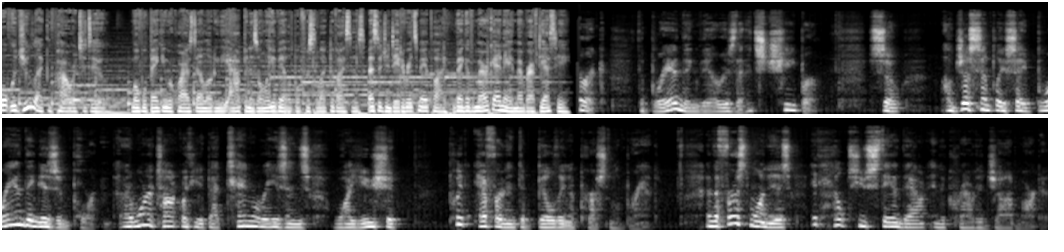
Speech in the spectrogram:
What would you like the power to do? Mobile banking requires downloading the app and is only available for select devices. Message and data rates may apply. Bank of America and a member FDIC. Eric, the branding there is that it's cheaper. So I'll just simply say branding is important. I want to talk with you about 10 reasons why you should put effort into building a personal brand. And the first one is it helps you stand out in a crowded job market.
